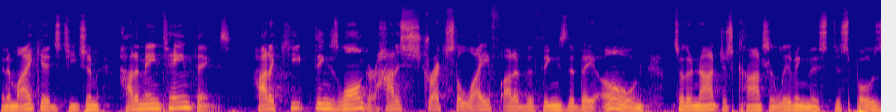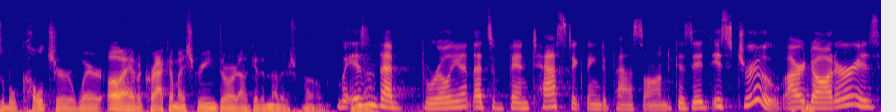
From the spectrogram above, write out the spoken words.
and to my kids, teach them how to maintain things, how to keep things longer, how to stretch the life out of the things that they own, so they're not just constantly living this disposable culture where oh I have a crack on my screen, throw it out, get another phone. But isn't that brilliant? That's a fantastic thing to pass on because it is true. Our daughter is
